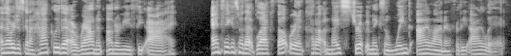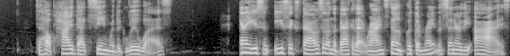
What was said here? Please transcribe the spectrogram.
And then we're just going to hot glue that around and underneath the eye. And taking some of that black felt, we're going to cut out a nice strip and make some winged eyeliner for the eyelid to help hide that seam where the glue was. And I used some E6000 on the back of that rhinestone and put them right in the center of the eyes.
